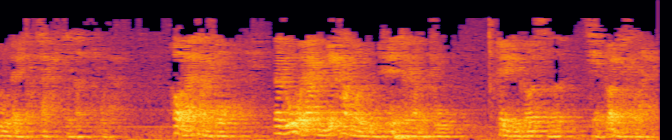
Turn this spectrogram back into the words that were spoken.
路在脚下”就这么出来了。后来他说，那如果要是没看过鲁迅先生的书，这句歌词也转不出来。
